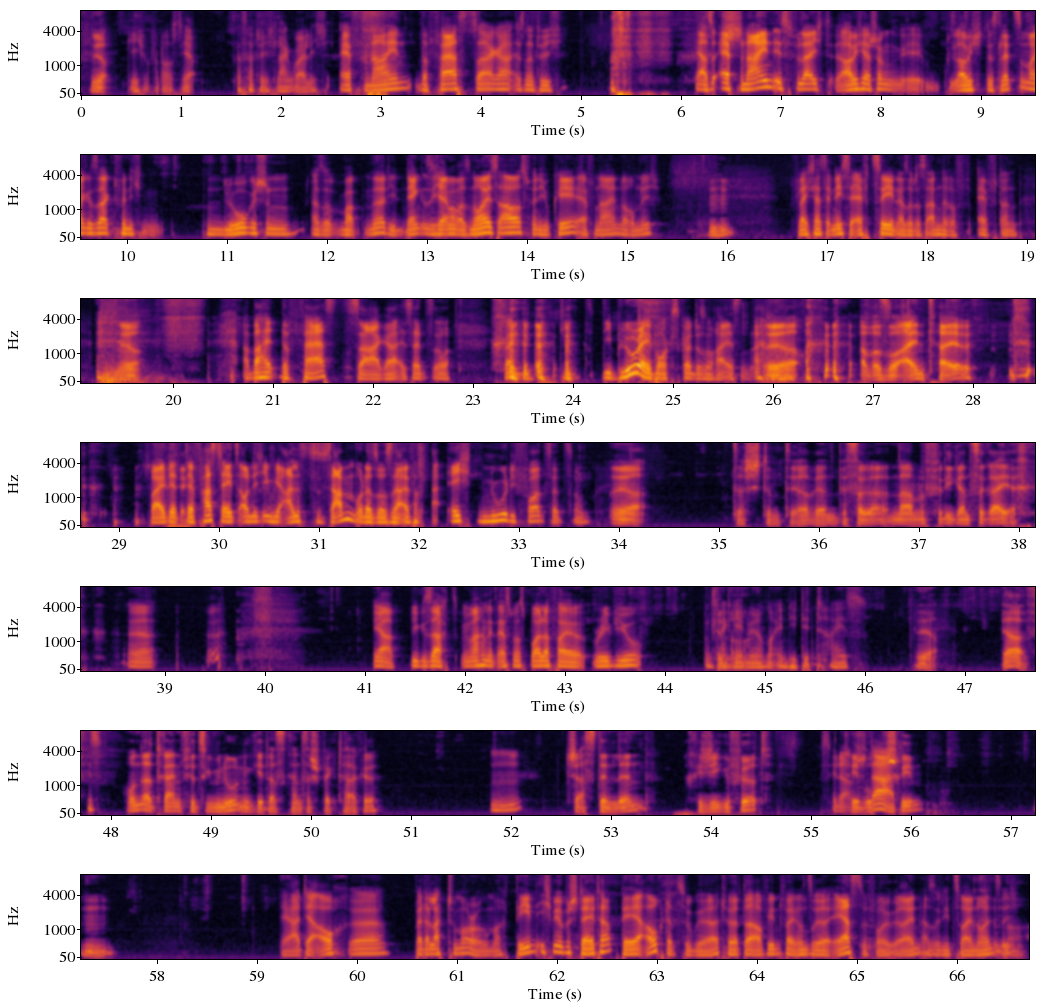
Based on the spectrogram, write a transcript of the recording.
Ja. Gehe ich davon aus, ja. Das ist natürlich langweilig. F9, The Fast Saga, ist natürlich. ja, also F9 ist vielleicht, habe ich ja schon, glaube ich, das letzte Mal gesagt, finde ich einen logischen, also, ne, die denken sich ja immer was Neues aus, finde ich okay. F9, warum nicht? Mhm. Vielleicht heißt der nächste F10, also das andere F dann. Ja. Aber halt The Fast Saga ist halt so. Ich meine, die, die, die Blu-ray-Box könnte so heißen. ja. Aber so ein Teil. Weil der, der fasst ja jetzt auch nicht irgendwie alles zusammen oder so, es ist ja einfach echt nur die Fortsetzung. Ja. Das stimmt, ja. Wäre ein besserer Name für die ganze Reihe. Ja. Ja, wie gesagt, wir machen jetzt erstmal Spoilerfire Review und dann Genau. gehen wir nochmal in die Details. Ja. Ja. Ist- 143 Minuten geht das ganze Spektakel. Mhm. Justin Lin, Regie geführt, Drehbuch Start. geschrieben. Mhm. Der hat ja auch äh, bei der Luck Tomorrow gemacht, den ich mir bestellt habe, der ja auch dazu gehört. Hört da auf jeden Fall in unsere erste Folge rein, also die 92. Genau.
